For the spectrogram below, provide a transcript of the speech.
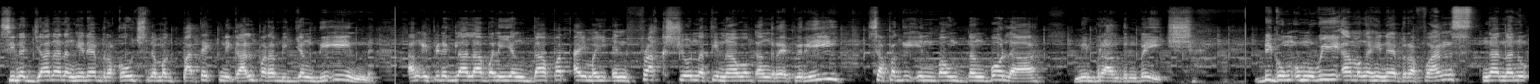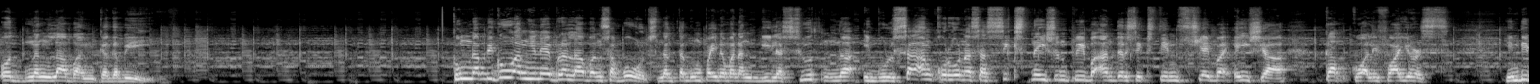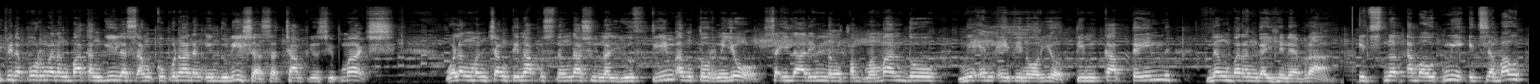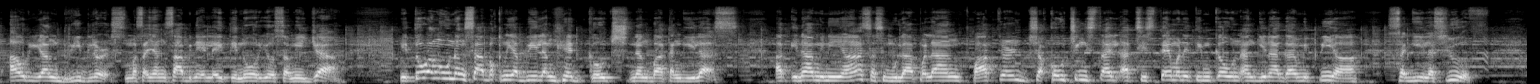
Sinadya na ng Hinebra coach na magpa-technical para bigyang diin. Ang ipinaglalaban niyang dapat ay may infraction na tinawag ang referee sa pag inbound ng bola ni Brandon Bates. Bigong umuwi ang mga Hinebra fans na nanood ng laban kagabi. Kung nabigo ang Hinebra laban sa Bolts, nagtagumpay naman ang Gilas Youth na ibulsa ang corona sa Six Nation FIBA Under-16 FIBA Asia Cup Qualifiers. Hindi pinaporma ng Batang Gilas ang kupunan ng Indonesia sa championship match. Walang mansyang tinapos ng National Youth Team ang torneo sa ilalim ng pagmamando ni L.A. Tenorio, team captain ng Barangay Hinebra. It's not about me, it's about our young dribblers. Masayang sabi ni L.A. Tenorio sa media. Ito ang unang sabak niya bilang head coach ng Batang Gilas. At inamin niya sa simula pa lang pattern sa coaching style at sistema ni Tim Cone ang ginagamit niya sa Gilas Youth.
